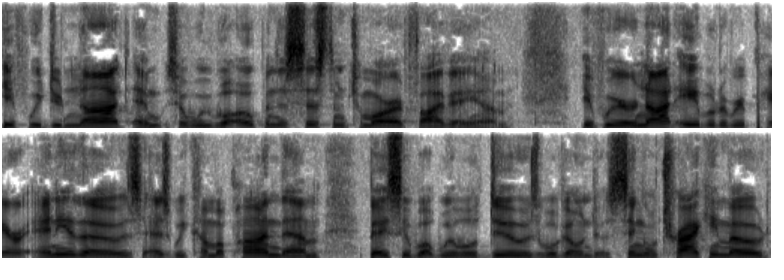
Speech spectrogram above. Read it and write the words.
If we do not, and so we will open the system tomorrow at 5 a.m. If we are not able to repair any of those as we come upon them, basically what we will do is we'll go into a single tracking mode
